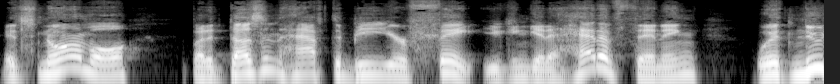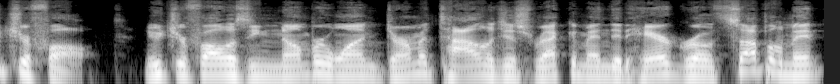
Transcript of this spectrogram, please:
It's normal, but it doesn't have to be your fate. You can get ahead of thinning with Nutrafol. Nutrafol is the number one dermatologist recommended hair growth supplement,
